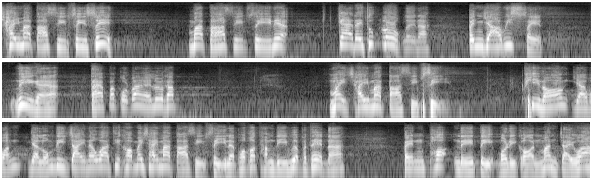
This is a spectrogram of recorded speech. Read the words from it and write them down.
ใช่มาตรา44สิมาตรา44เนี่ยแก้ได้ทุกโลกเลยนะ เป็นยาวิเศษ นี่ไงฮะแต่ปรากฏว่าไงรู้ไหมครับ ไม่ใช้มาตรา44 พี่น้องอย่าหวังอย่าหลงดีใจนะว่าที่เขาไม่ใช้มาตรา44เนี่ยเพราะเขาทำดีเพื่อประเทศนะ เป็นเพราะเนติบริกรมั่นใจว่า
